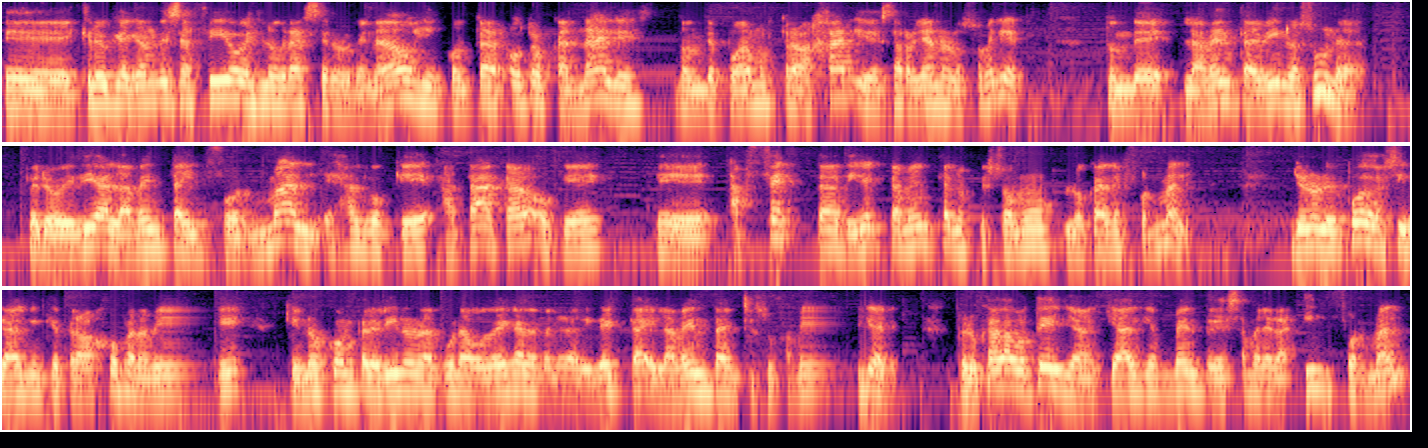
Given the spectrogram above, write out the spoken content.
Eh, creo que el gran desafío es lograr ser ordenados y encontrar otros canales donde podamos trabajar y desarrollarnos los sommeliers, donde la venta de vino es una, pero hoy día la venta informal es algo que ataca o que eh, afecta directamente a los que somos locales formales. Yo no le puedo decir a alguien que trabajó para mí que no compre vino en alguna bodega de manera directa y la venda entre sus familiares. Pero cada botella que alguien vende de esa manera informal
